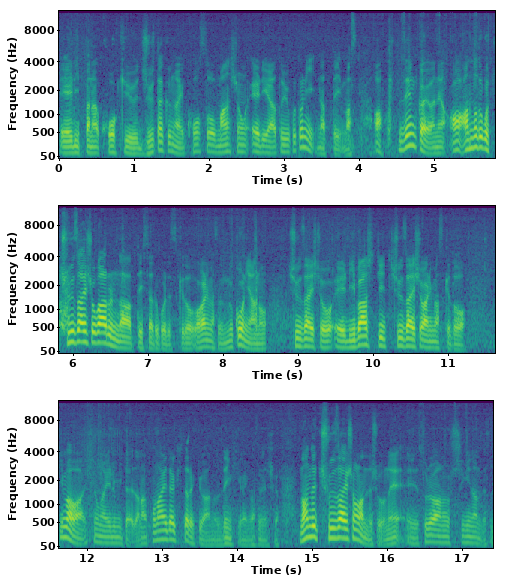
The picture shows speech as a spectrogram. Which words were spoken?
えー、立派な高級住宅街高層マンションエリアということになっています。あ前回はねああんなとこ駐在所があるんだって言ってたところですけど分かります？向こうにあの駐在所、えー、リバーシティ駐在所ありますけど今は人がいるみたいだな。この間来た時はあの電気がいませんでした。なんで駐在所なんでしょうね、えー、それはあの不思議なんです。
